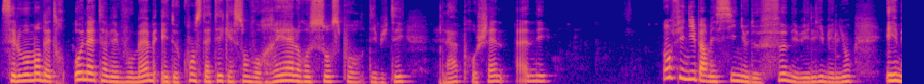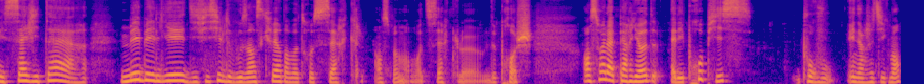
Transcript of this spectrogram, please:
C'est le moment d'être honnête avec vous-même et de constater quelles sont vos réelles ressources pour débuter la prochaine année. On finit par mes signes de feu, mes béliers, mes lions et mes sagittaires. Mes béliers, difficile de vous inscrire dans votre cercle en ce moment, votre cercle de proches. En soi, la période, elle est propice pour vous, énergétiquement,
